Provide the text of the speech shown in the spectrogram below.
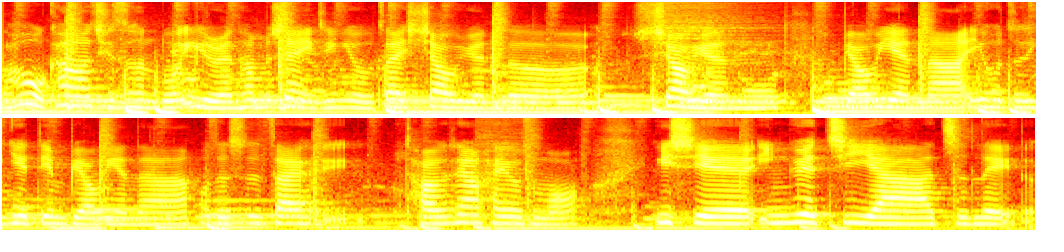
然后我看到其实很多艺人，他们现在已经有在校园的校园表演呐，亦或者是夜店表演啊，或者是在 好像还有什么一些音乐季啊之类的，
